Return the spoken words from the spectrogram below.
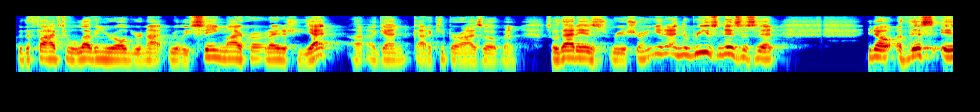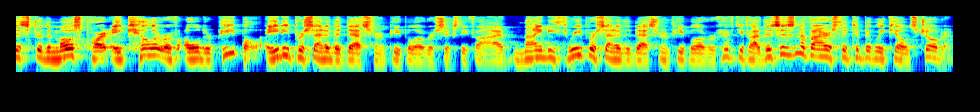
With the 5 to 11 year old, you're not really seeing myocarditis yet. Uh, again, got to keep our eyes open. So that is reassuring. You know, and the reason is is that you know this is for the most part a killer of older people. 80% of the deaths in people over 65. 93% of the deaths in people over 55. This isn't a virus that typically kills children,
